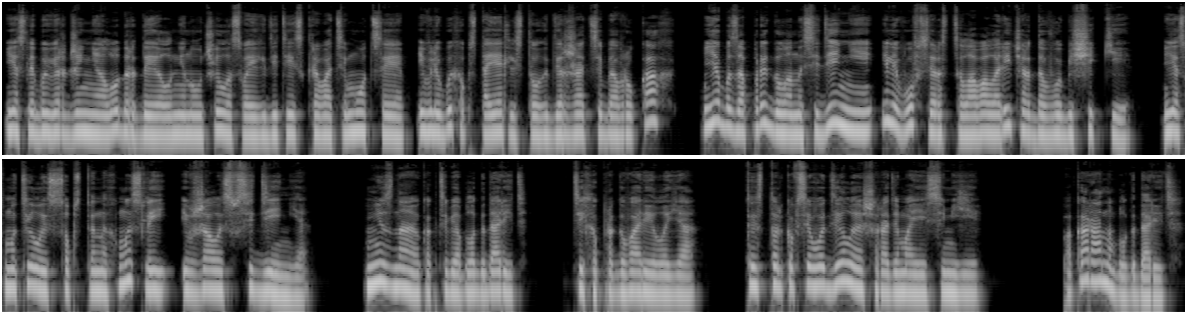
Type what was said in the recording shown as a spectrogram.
Если бы Вирджиния Лодердейл не научила своих детей скрывать эмоции и в любых обстоятельствах держать себя в руках, я бы запрыгала на сиденье или вовсе расцеловала Ричарда в обе щеки. Я смутилась собственных мыслей и вжалась в сиденье. «Не знаю, как тебя благодарить», — тихо проговорила я. «Ты столько всего делаешь ради моей семьи». Пока рано благодарить.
